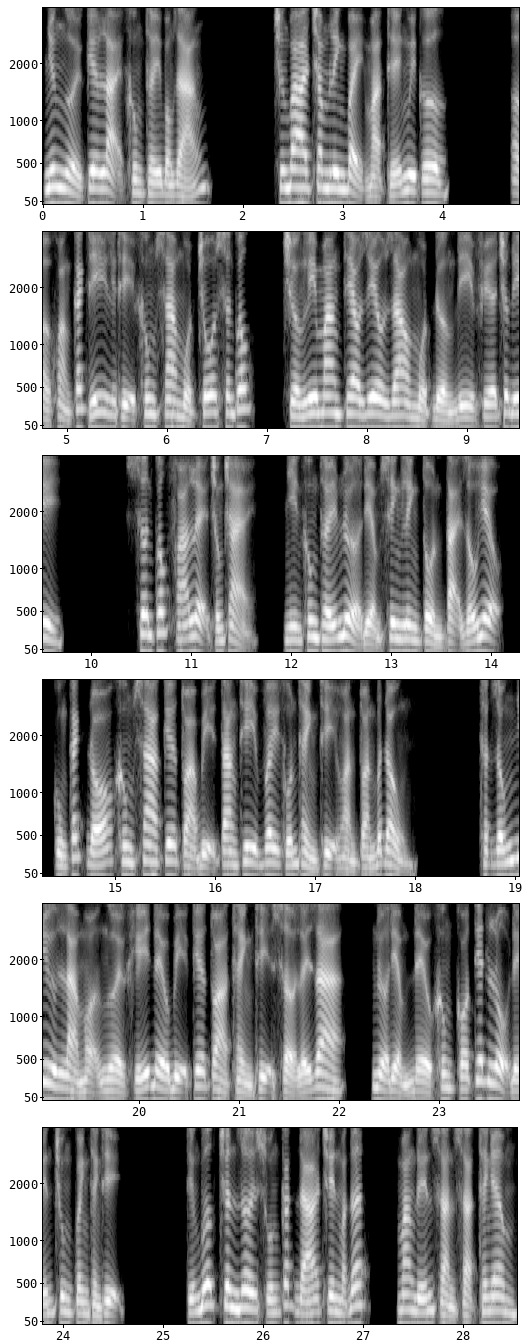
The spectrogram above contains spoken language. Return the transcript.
nhưng người kia lại không thấy bóng dáng. chương 307 mà thế nguy cơ. Ở khoảng cách đi thị không xa một chỗ sân cốc, Trường Ly mang theo Diêu Giao một đường đi phía trước đi. Sơn cốc phá lệ trống trải, nhìn không thấy nửa điểm sinh linh tồn tại dấu hiệu, cùng cách đó không xa kia tòa bị tang thi vây khốn thành thị hoàn toàn bất động. Thật giống như là mọi người khí đều bị kia tòa thành thị sở lấy ra, nửa điểm đều không có tiết lộ đến chung quanh thành thị. Tiếng bước chân rơi xuống cắt đá trên mặt đất, mang đến sàn sạt thanh âm.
